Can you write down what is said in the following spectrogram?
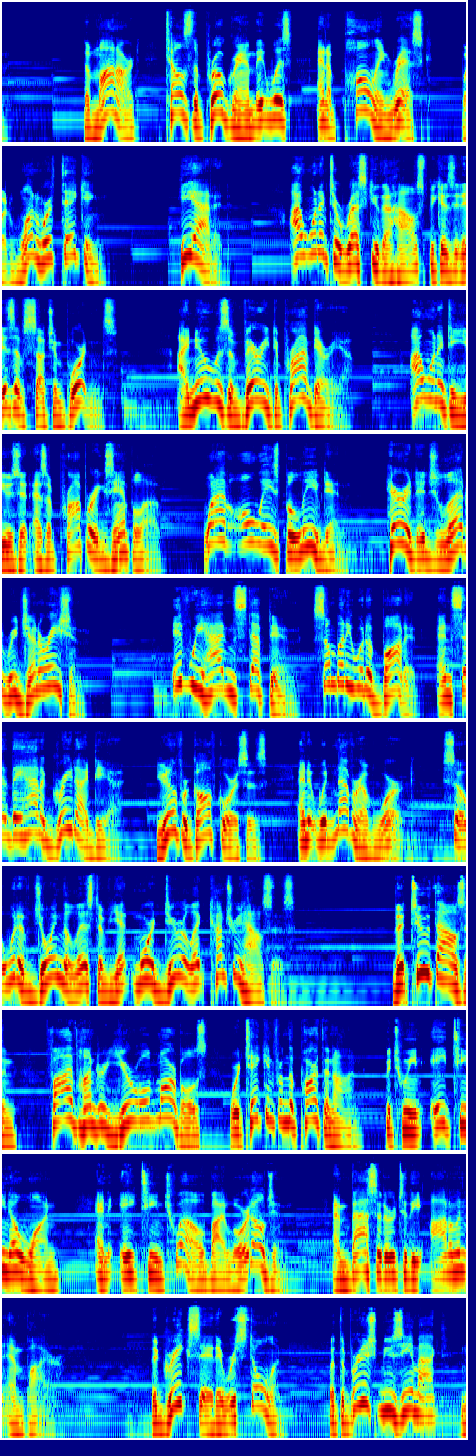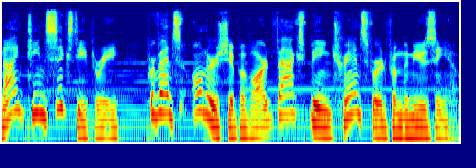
The monarch tells the program it was an appalling risk, but one worth taking. He added, I wanted to rescue the house because it is of such importance. I knew it was a very deprived area. I wanted to use it as a proper example of what I've always believed in heritage led regeneration. If we hadn't stepped in, somebody would have bought it and said they had a great idea, you know, for golf courses, and it would never have worked, so it would have joined the list of yet more derelict country houses. The 2,500 year old marbles were taken from the Parthenon between 1801 and 1812 by Lord Elgin, ambassador to the Ottoman Empire. The Greeks say they were stolen, but the British Museum Act 1963 prevents ownership of artifacts being transferred from the museum.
